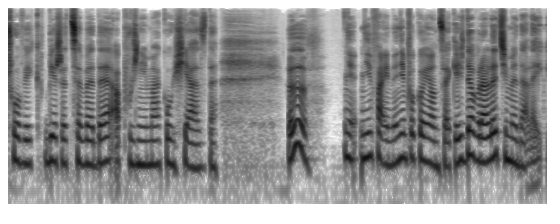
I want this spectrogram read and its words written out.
człowiek bierze CBD, a później ma jakąś jazdę. Uff, nie, nie fajne, niepokojące jakieś. Dobra, lecimy dalej.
